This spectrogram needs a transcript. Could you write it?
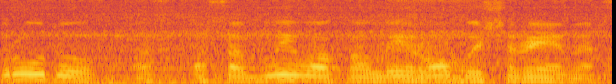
бруду, особливо коли робиш реверс.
